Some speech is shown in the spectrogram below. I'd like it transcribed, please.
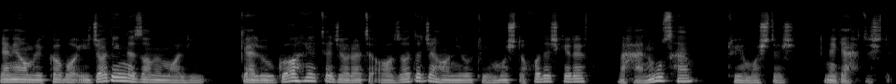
یعنی آمریکا با ایجاد این نظام مالی گلوگاه تجارت آزاد جهانی رو توی مشت خودش گرفت و هنوز هم توی مشتش نگه داشته.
